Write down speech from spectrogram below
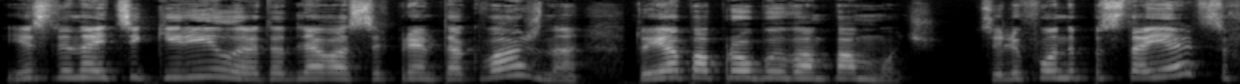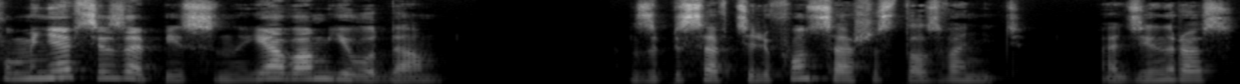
Если найти Кирилла это для вас и впрямь так важно, то я попробую вам помочь. Телефоны постояльцев у меня все записаны, я вам его дам. Записав телефон, Саша стал звонить. Один раз,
